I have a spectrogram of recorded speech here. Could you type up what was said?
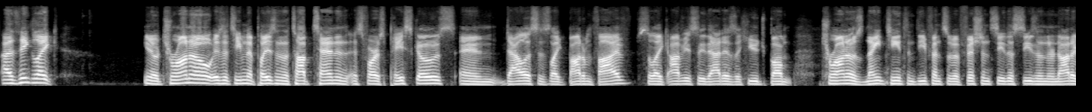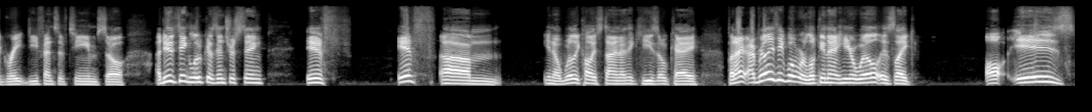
I think like you know Toronto is a team that plays in the top 10 as far as pace goes and Dallas is like bottom 5 so like obviously that is a huge bump Toronto's 19th in defensive efficiency this season. They're not a great defensive team. So I do think Luka's interesting. If if um you know Willie Cauley Stein I think he's okay. But I, I really think what we're looking at here Will is like all is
